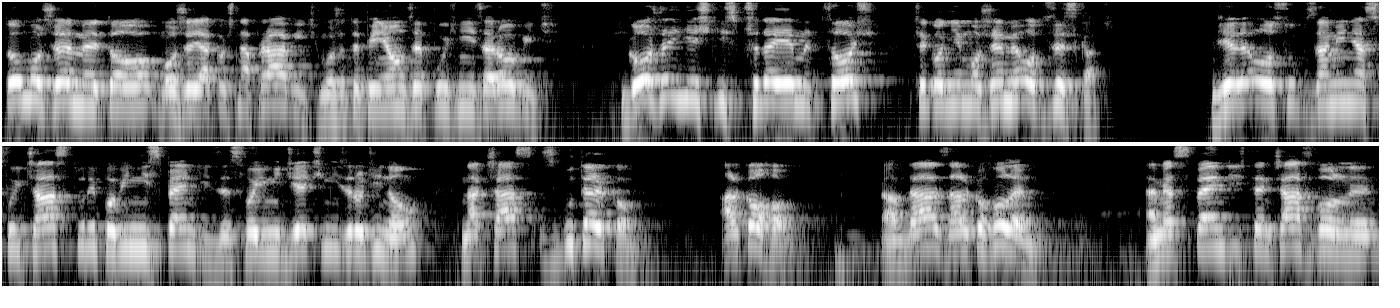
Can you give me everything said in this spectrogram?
to możemy to może jakoś naprawić, może te pieniądze później zarobić. Gorzej, jeśli sprzedajemy coś, czego nie możemy odzyskać. Wiele osób zamienia swój czas, który powinni spędzić ze swoimi dziećmi i z rodziną, na czas z butelką. Alkohol, prawda? Z alkoholem. Zamiast spędzić ten czas wolny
